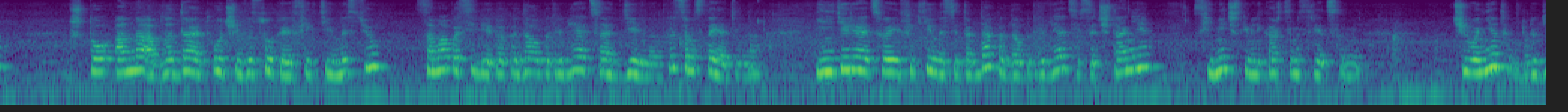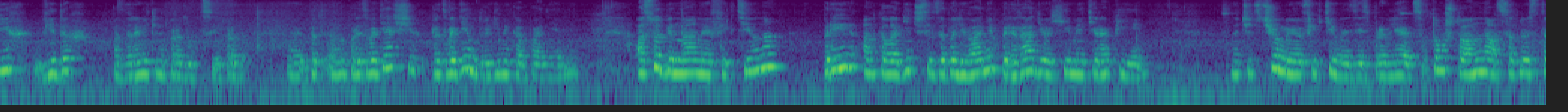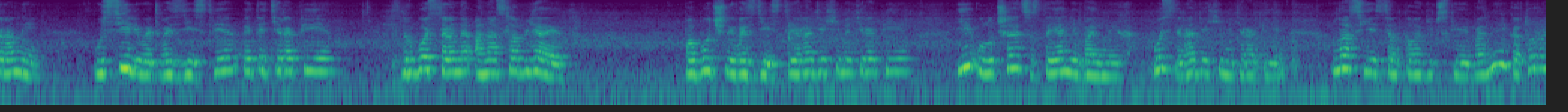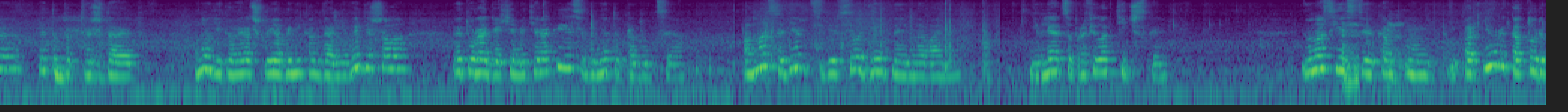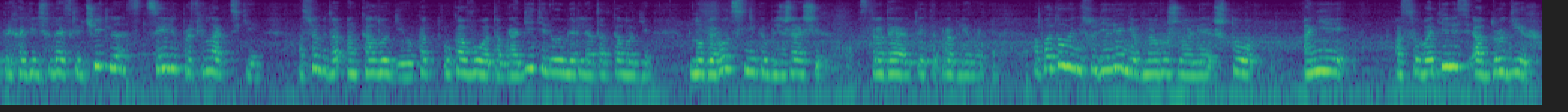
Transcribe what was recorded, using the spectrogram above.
что она обладает очень высокой эффективностью сама по себе, когда употребляется отдельно, то есть самостоятельно. И не теряет своей эффективности тогда, когда употребляется в сочетании с химическими лекарственными средствами, чего нет в других видах оздоровительной продукции. э, ну, производящих, производимых другими компаниями. Особенно она эффективна при онкологических заболеваниях, при радиохимиотерапии. Значит, в чем ее эффективность здесь проявляется? В том, что она, с одной стороны, усиливает воздействие этой терапии, с другой стороны, она ослабляет побочные воздействия радиохимиотерапии и улучшает состояние больных после радиохимиотерапии. У нас есть онкологические больные, которые это подтверждают. Многие говорят, что я бы никогда не выдержала эту радиохимиотерапию, если бы не эта продукция. Она содержит в себе всего 9 наименований, является профилактической. И у нас есть э, партнеры, которые приходили сюда исключительно с целью профилактики, особенно онкологии. У кого там родители умерли от онкологии, много родственников ближайших страдают этой проблемой. А потом они с удивлением обнаруживали, что они освободились от других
